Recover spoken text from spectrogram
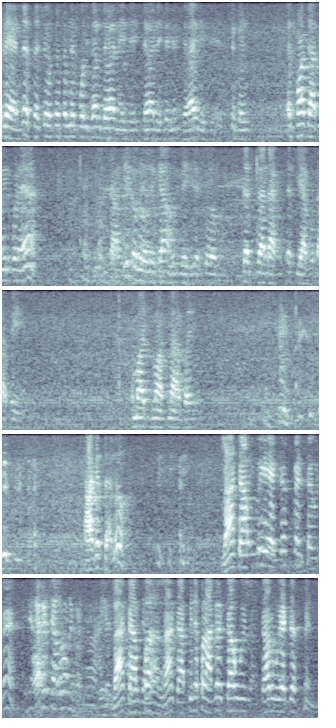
એટલે એડજસ્ટ થશે તો તમને પોલીસવાળા જવા નહીં દે જવા દેશે નહીં જવા દેશે શું કહ્યું? એટલે પાંચ આપીને પણ હે? આપી કરો ક્યાં હું બેસી રહેશો? સત્તા દાખ સત્ય આપો તા થઈ સમાજ માફ ના અપાય આગળ ચાલો. લાંચ આપવી એડજસ્ટમેન્ટ થયું ને? આગળ ચાલવાની પણ. લાંચ આપવા લાંચ આપીને પણ આગળ ચાલવું ચાલવું એડજસ્ટમેન્ટ.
